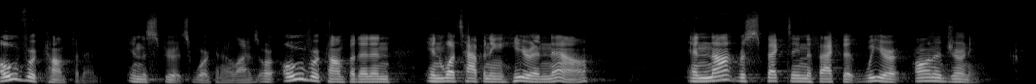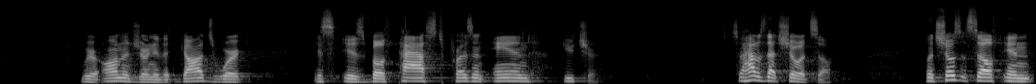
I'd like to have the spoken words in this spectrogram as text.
overconfident in the Spirit's work in our lives, or overconfident in, in what's happening here and now, and not respecting the fact that we are on a journey. We are on a journey that God's work is, is both past, present, and future. So, how does that show itself? Well, it shows itself in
